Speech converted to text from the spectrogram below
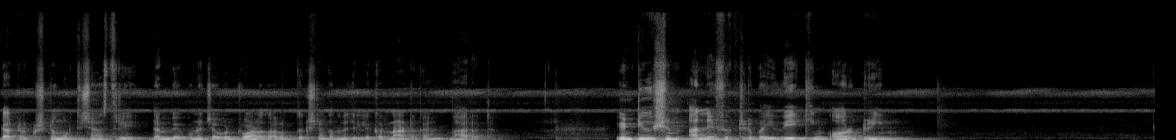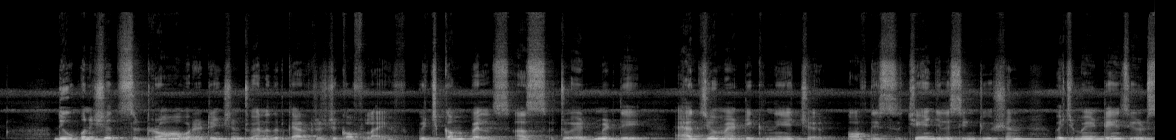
ಡಾಕ್ಟರ್ ಕೃಷ್ಣಮೂರ್ತಿ ಶಾಸ್ತ್ರಿ ದಂಬೆ ಪುಣಚ ಬಂಟ್ವಾಳ ತಾಲೂಕು ದಕ್ಷಿಣ ಕನ್ನಡ ಜಿಲ್ಲೆ Karnataka Bharat intuition unaffected by waking or dream The Upanishads draw our attention to another characteristic of life which compels us to admit the axiomatic nature of this changeless intuition which maintains its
